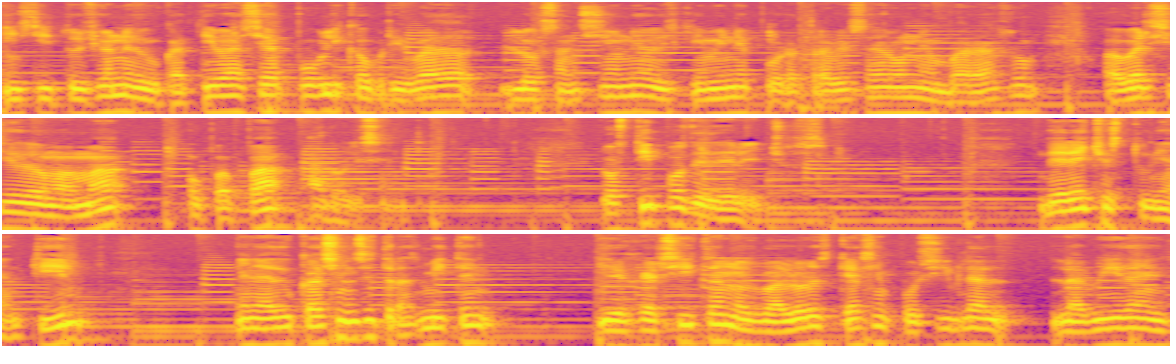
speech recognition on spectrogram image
institución educativa, sea pública o privada, lo sancione o discrimine por atravesar un embarazo o haber sido mamá o papá adolescente. Los tipos de derechos. Derecho estudiantil. En la educación se transmiten y ejercitan los valores que hacen posible la vida en,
